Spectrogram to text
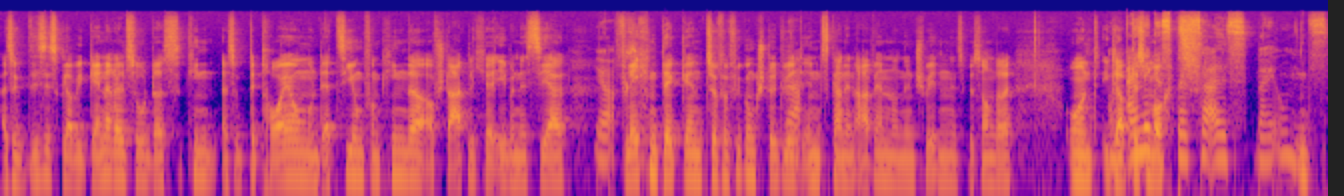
also das ist, glaube ich, generell so, dass kind, also Betreuung und Erziehung von Kindern auf staatlicher Ebene sehr ja. flächendeckend zur Verfügung gestellt wird Ja. in Skandinavien und in Schweden insbesondere. Und ich glaube, das macht besser als bei uns.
